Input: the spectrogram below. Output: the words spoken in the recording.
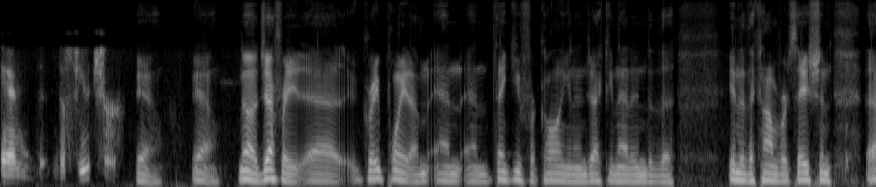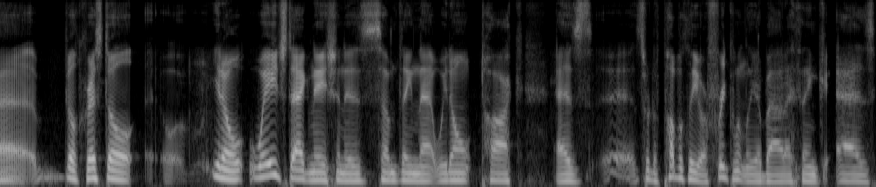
and the future. Yeah. Yeah, no, Jeffrey, uh, great point, um, and and thank you for calling and injecting that into the into the conversation. Uh, Bill Kristol, you know, wage stagnation is something that we don't talk as uh, sort of publicly or frequently about, I think, as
